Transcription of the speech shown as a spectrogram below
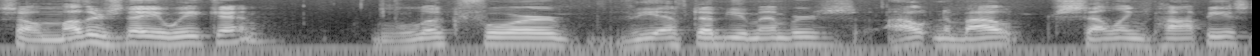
So Mother's Day weekend, look for VFW members out and about selling poppies.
